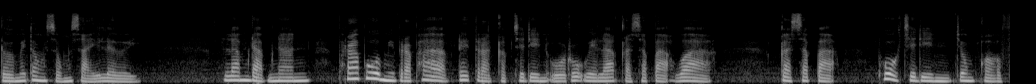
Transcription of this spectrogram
โดยไม่ต้องสงสัยเลยลำดับนั้น พระผู้มีพระภาคได้ตรัสกับชดินอุรุเวลากัสปะว่า กัสปะ พวกชดินจงก่อไฟ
